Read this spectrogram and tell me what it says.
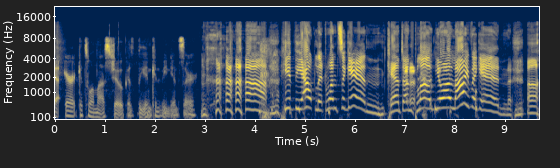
uh, Eric gets one last joke as the inconveniencer. Hit the outlet once again. Can't unplug. You're alive again. Um,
